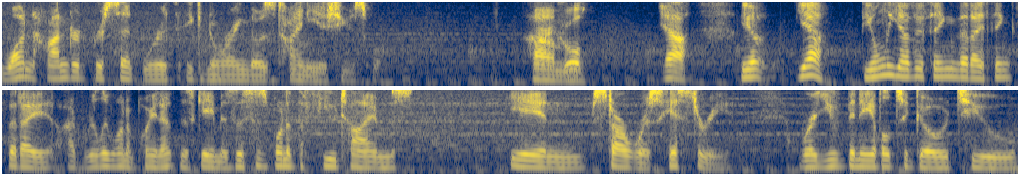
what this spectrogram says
100% worth ignoring those tiny issues for. Um, cool. Yeah. Yeah. Yeah. The only other thing that I think that I, I really want to point out in this game is this is one of the few times in Star Wars history where you've been able to go to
